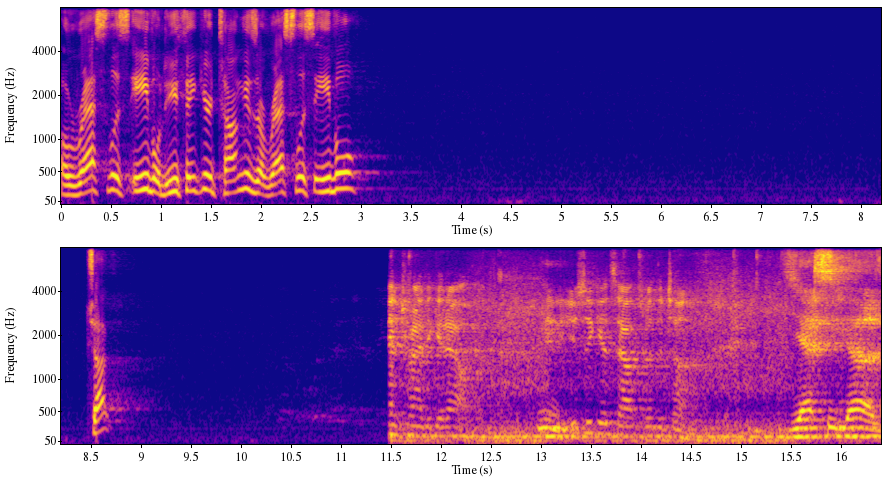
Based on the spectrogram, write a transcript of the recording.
A restless evil. Do you think your tongue is a restless evil? Chuck? And trying to get out. Hmm. And it usually gets out through the tongue. Yes, he does.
